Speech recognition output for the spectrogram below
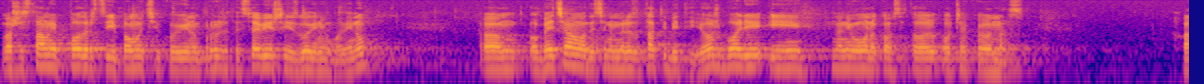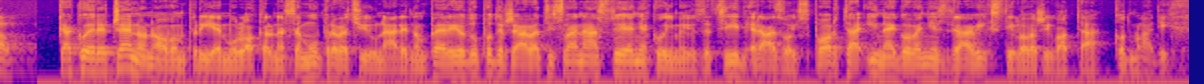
vašoj stalnoj podršci i pomoći koju nam pružate sve više iz godine u godinu. Um, obećavamo da će nam rezultati biti još bolji i na nivou na kom se to očekuje od nas. Hvala. Kako je rečeno na ovom prijemu, lokalna samuprava će u narednom periodu podržavati sva nastojanja koji imaju za cilj razvoj sporta i negovanje zdravih stilova života kod mladih.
